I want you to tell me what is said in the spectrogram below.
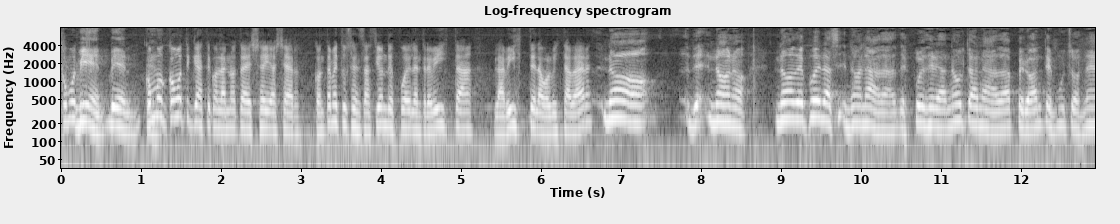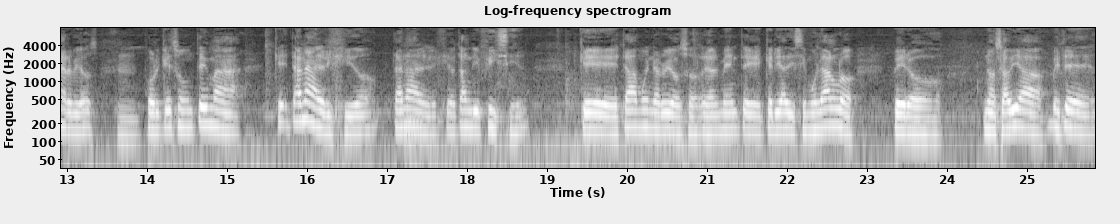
¿Cómo te, Bien, bien. ¿cómo, ¿Cómo te quedaste con la nota de Jay ayer? Contame tu sensación después de la entrevista. ¿La viste? ¿La volviste a ver? No, de- no, no. No, después de la, no, nada. Después de la nota, nada. Pero antes muchos nervios. Mm. Porque es un tema que tan álgido, tan álgido, tan difícil, que estaba muy nervioso. Realmente quería disimularlo, pero no sabía, viste,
